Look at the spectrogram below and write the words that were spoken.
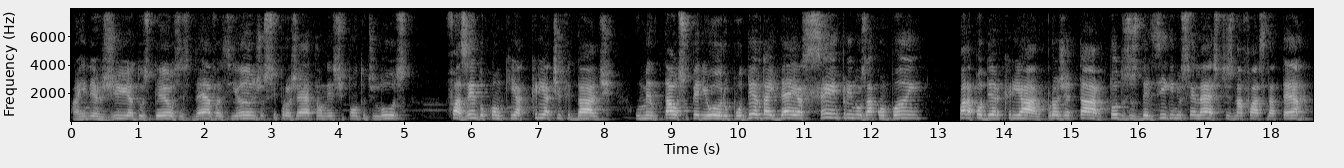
A energia dos deuses, devas e anjos se projetam neste ponto de luz, fazendo com que a criatividade, o mental superior, o poder da ideia sempre nos acompanhe para poder criar, projetar todos os desígnios celestes na face da Terra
